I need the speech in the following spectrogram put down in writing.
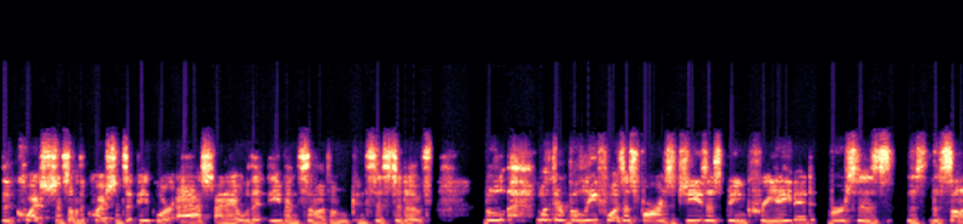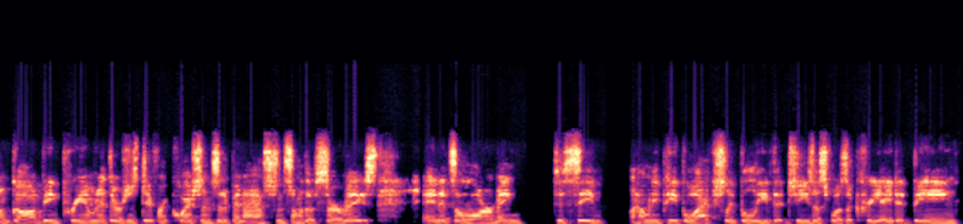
the question, some of the questions that people are asked, I know that even some of them consisted of what their belief was as far as Jesus being created versus the, the Son of God being preeminent. There's just different questions that have been asked in some of those surveys, and it's alarming to see how many people actually believe that Jesus was a created being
